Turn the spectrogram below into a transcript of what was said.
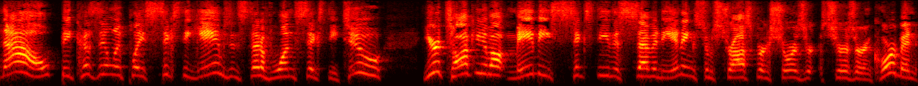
Now, because they only play 60 games instead of 162, you're talking about maybe 60 to 70 innings from Strasburg, Scherzer, Scherzer and Corbin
